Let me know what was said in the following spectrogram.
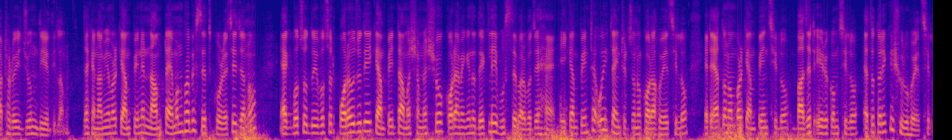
আঠারোই জুন দিয়ে দিলাম। দেখেন, আমি আমার ক্যাম্পেইনের নামটা এমনভাবে সেট করেছি যেন এক বছর, দুই বছর পরেও যদি এই ক্যাম্পেইনটা আমার সামনে শো করে, আমি কিন্তু দেখলেই বুঝতে পারব যে হ্যাঁ এই ক্যাম্পেইনটা ওই ক্লায়েন্টের জন্য করা হয়েছিল। এটা এত নম্বর ক্যাম্পেইন ছিল বাজেট এরকম ছিল, এত তারিখে শুরু হয়েছিল।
